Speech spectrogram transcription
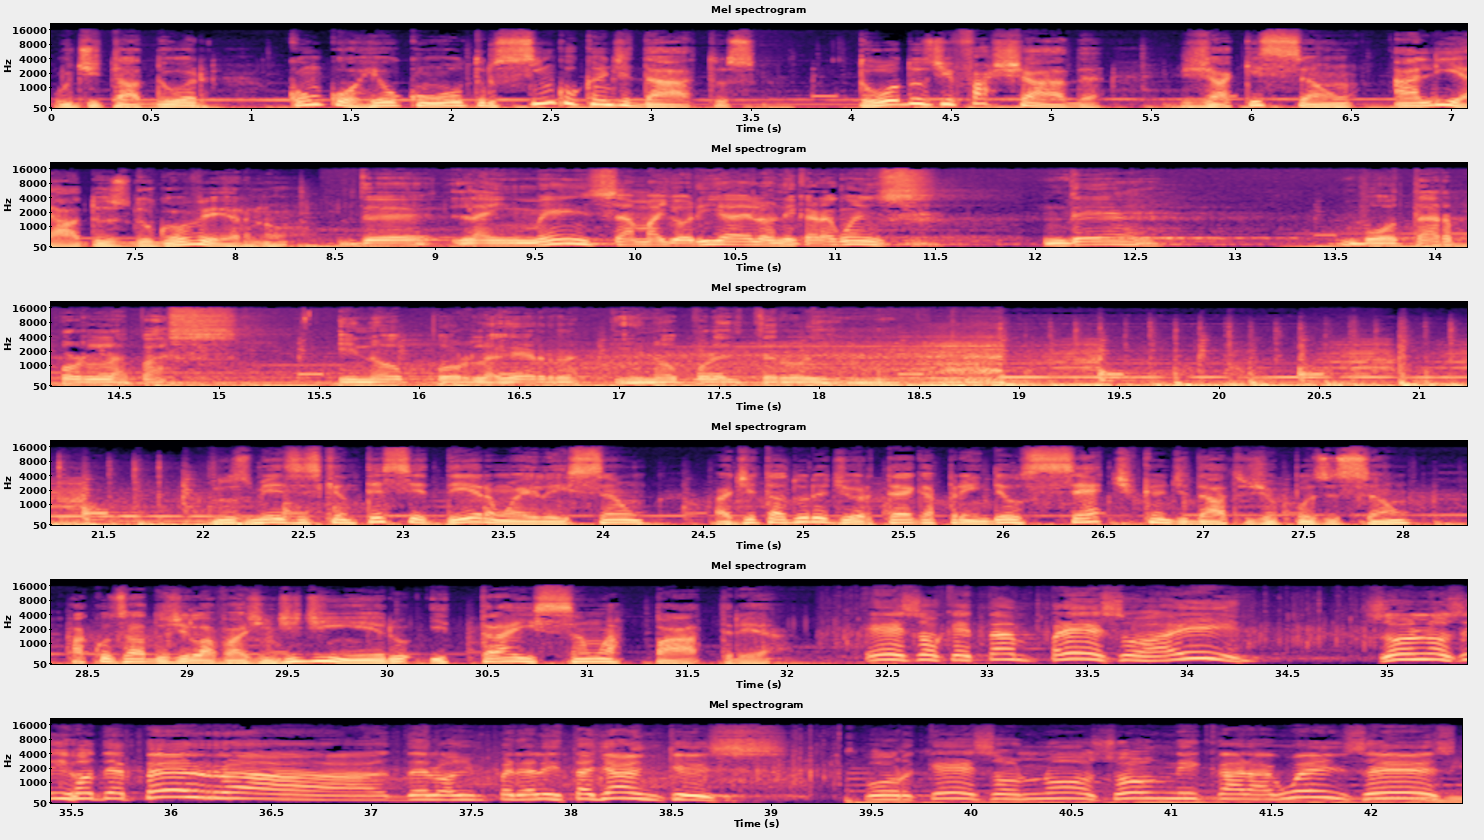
O ditador concorreu com outros cinco candidatos, todos de fachada, já que são aliados do governo. De la inmensa mayoría de los nicaragüenses de votar por la paz y no por la guerra y no por el terrorismo. Nos meses que antecederam a eleição, a ditadura de Ortega prendeu sete candidatos de oposição acusados de lavagem de dinheiro e traição à pátria. Esos que están presos ahí son los hijos de perra de los imperialistas yanquis, porque esos no son nicaragüenses.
